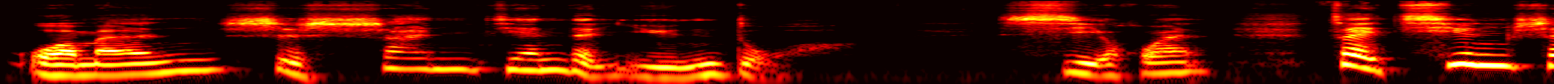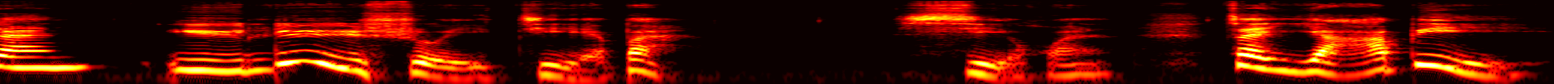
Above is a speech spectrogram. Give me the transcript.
我们是山间的云朵，喜欢在青山与绿水结伴，喜欢在崖壁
